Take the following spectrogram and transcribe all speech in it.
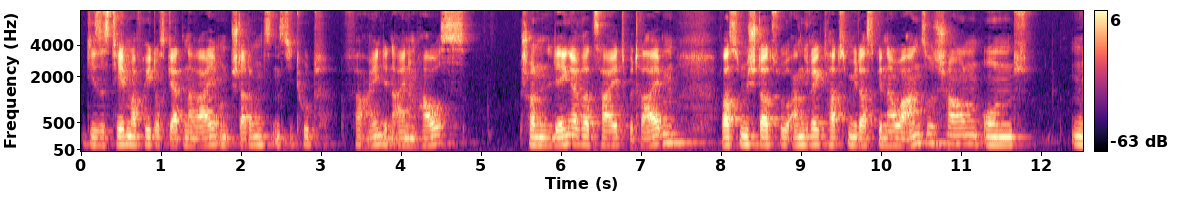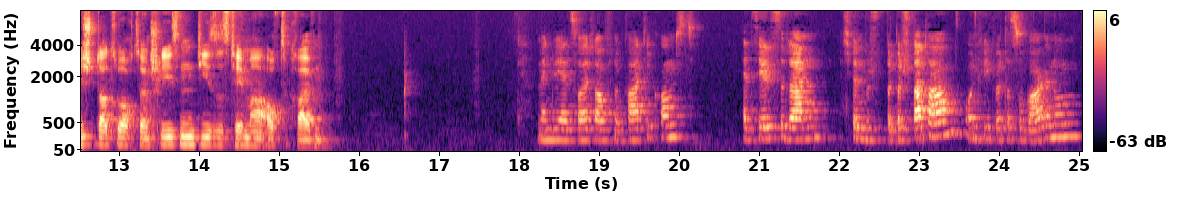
dieses Thema Friedhofsgärtnerei und Bestattungsinstitut vereint in einem Haus schon längere Zeit betreiben, was mich dazu angeregt hat, mir das genauer anzuschauen und mich dazu auch zu entschließen, dieses Thema aufzugreifen. Wenn du jetzt heute auf eine Party kommst, erzählst du dann, ich bin Bestatter und wie wird das so wahrgenommen?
